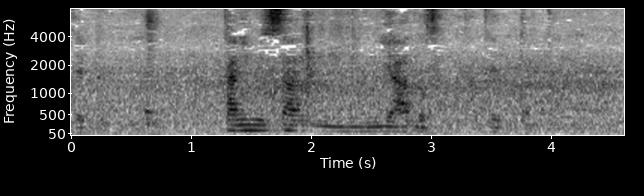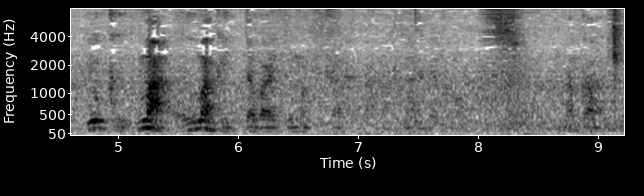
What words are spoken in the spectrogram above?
建てる。谷口さんや安藤さんが建てるとよくまあうまくいった場合とうまくいかない場合があるけどなんか日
